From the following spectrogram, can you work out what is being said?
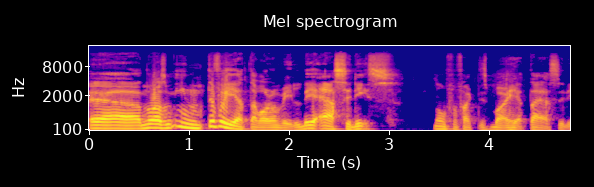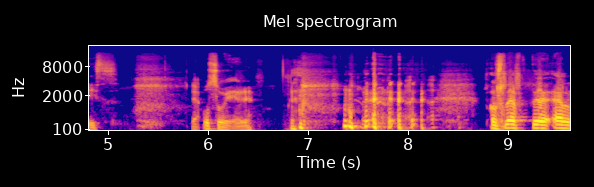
Eh, några som inte får heta vad de vill, det är Acidis. De får faktiskt bara heta Acidis. Ja. Och så är det. de släppte 11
